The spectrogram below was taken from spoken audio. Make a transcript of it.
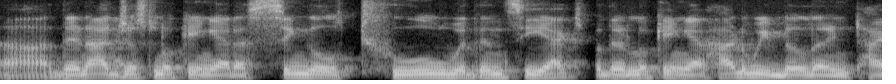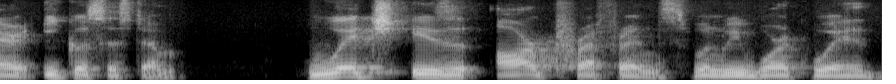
Uh, they're not just looking at a single tool within CX, but they're looking at how do we build an entire ecosystem, which is our preference when we work with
